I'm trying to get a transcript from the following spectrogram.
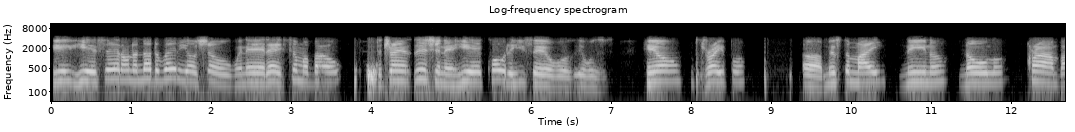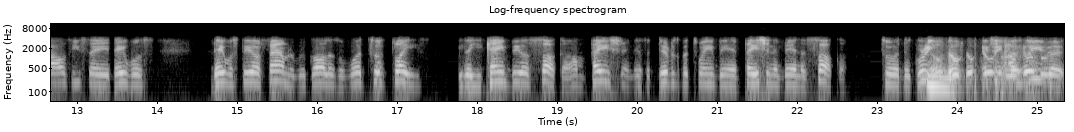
he he had said on another radio show when they had asked him about the transition and he had quoted he said it was it was him, Draper, uh, Mr. Mike, Nina, Nola, Crime Boss. He said they was they were still family regardless of what took place. He said you can't be a sucker. I'm patient. There's a difference between being patient and being a sucker to a degree. It was, it was, it it was, I'm it was, leaving.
